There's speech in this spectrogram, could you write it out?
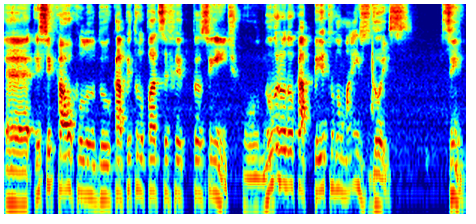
É, esse cálculo do capítulo pode ser feito pelo seguinte, o número do capítulo mais 2. Sim,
